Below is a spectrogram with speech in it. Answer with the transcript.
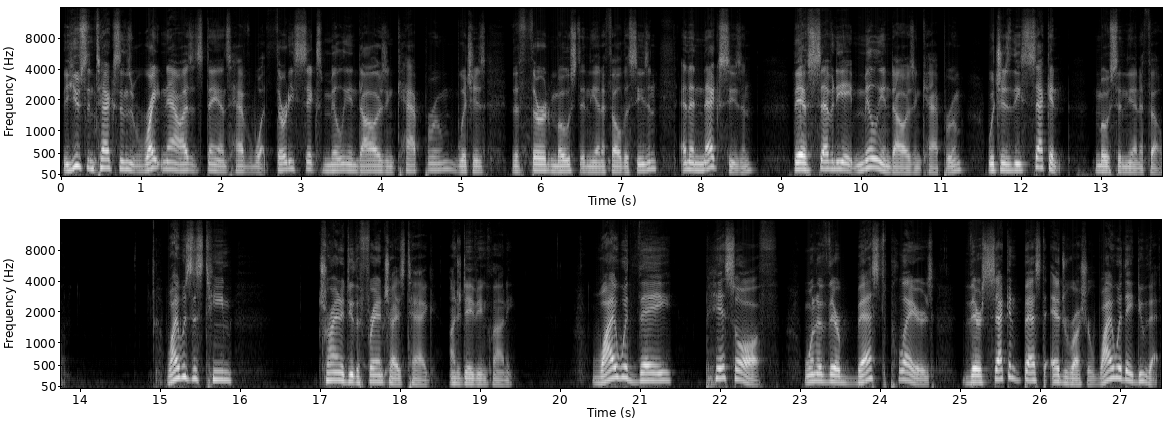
The Houston Texans, right now, as it stands, have what, $36 million in cap room, which is the third most in the NFL this season. And then next season, they have $78 million in cap room, which is the second most in the NFL. Why was this team trying to do the franchise tag on Jadeveon Clowney? Why would they piss off one of their best players, their second best edge rusher? Why would they do that?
